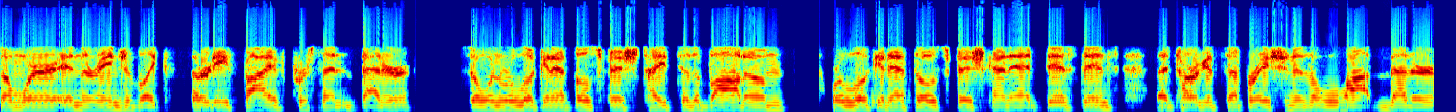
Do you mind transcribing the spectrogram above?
somewhere in the range of like 35% better. So when we're looking at those fish tight to the bottom, we're looking at those fish kind of at distance. That target separation is a lot better.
